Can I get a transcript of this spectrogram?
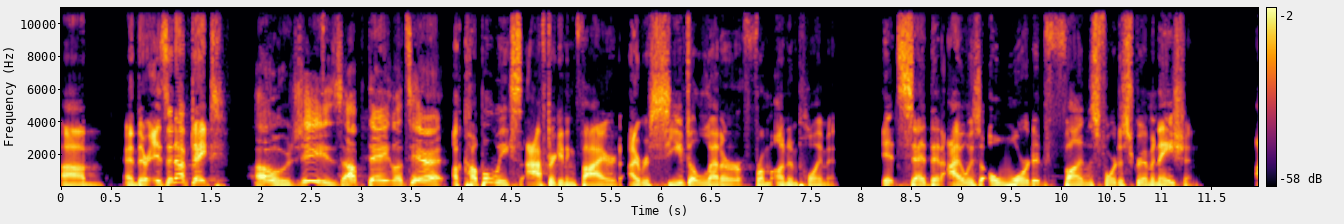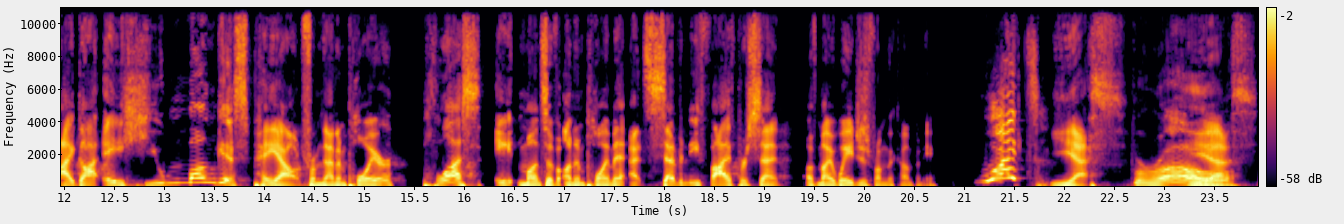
Um, and there is an update. Oh, geez. Update. Let's hear it. A couple weeks after getting fired, I received a letter from unemployment. It said that I was awarded funds for discrimination. I got a humongous payout from that employer, plus eight months of unemployment at 75% of my wages from the company. What? Yes. Bro. Yes.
